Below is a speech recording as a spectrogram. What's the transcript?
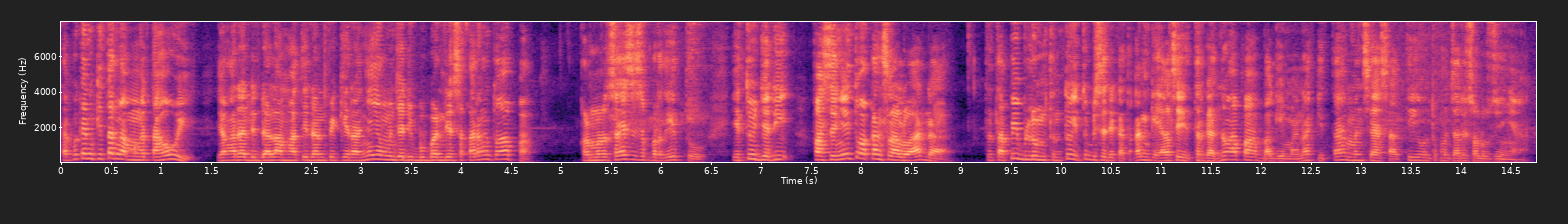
Tapi kan kita nggak mengetahui yang ada di dalam hati dan pikirannya yang menjadi beban dia sekarang itu apa. Kalau menurut saya sih seperti itu. Itu jadi fasenya itu akan selalu ada. Tetapi belum tentu itu bisa dikatakan KLC tergantung apa? Bagaimana kita mensiasati untuk mencari solusinya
